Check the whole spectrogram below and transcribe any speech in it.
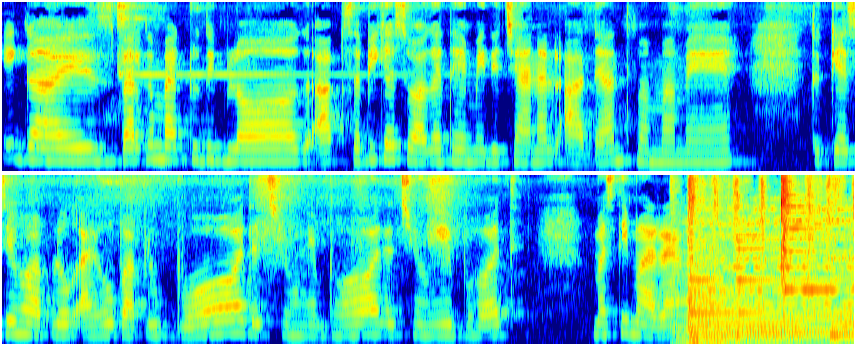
Hey guys welcome back to the blog आप सभी का स्वागत है मेरे चैनल आद्यांत मम्मा में। तो कैसे हो आप लोग? आई होप आप लोग बहुत अच्छे होंगे, बहुत अच्छे होंगे, बहुत मस्ती मार रहे हैं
